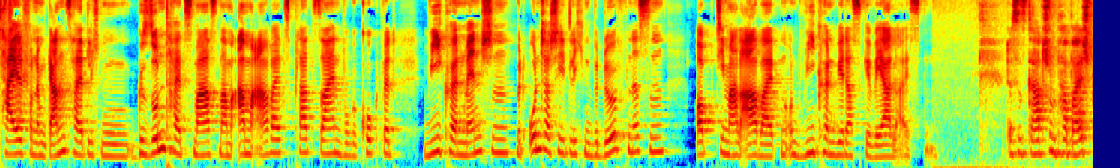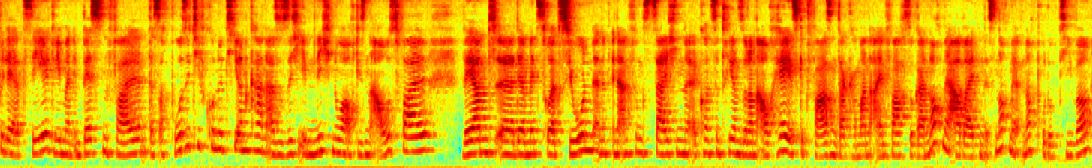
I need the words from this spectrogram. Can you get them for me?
Teil von einem ganzheitlichen Gesundheitsmaßnahmen am Arbeitsplatz sein, wo geguckt wird, wie können Menschen mit unterschiedlichen Bedürfnissen optimal arbeiten und wie können wir das gewährleisten. Das ist gerade schon ein paar Beispiele erzählt, wie man im besten Fall das auch positiv konnotieren kann, also sich eben nicht nur auf diesen Ausfall während äh, der Menstruation in, Anführungszeichen äh, konzentrieren, sondern auch, hey, es gibt Phasen, da kann man einfach sogar noch mehr arbeiten, ist noch mehr, noch produktiver.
